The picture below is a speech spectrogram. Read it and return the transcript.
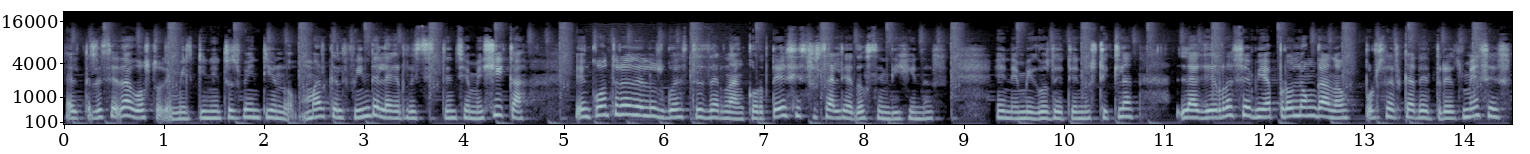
el 13 de agosto de 1521 marca el fin de la resistencia mexica en contra de los huestes de Hernán Cortés y sus aliados indígenas, enemigos de Tenochtitlán. La guerra se había prolongado por cerca de tres meses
